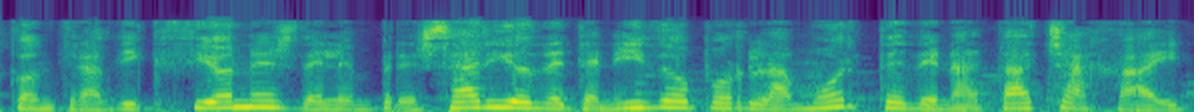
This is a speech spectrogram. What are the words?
contradicciones del empresario detenido por la muerte de Natasha Haidt.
